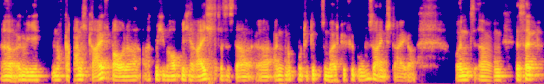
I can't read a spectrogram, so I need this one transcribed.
äh, irgendwie noch gar nicht greifbar oder hat mich überhaupt nicht erreicht, dass es da äh, Angebote gibt, zum Beispiel für Berufseinsteiger. Und ähm, deshalb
